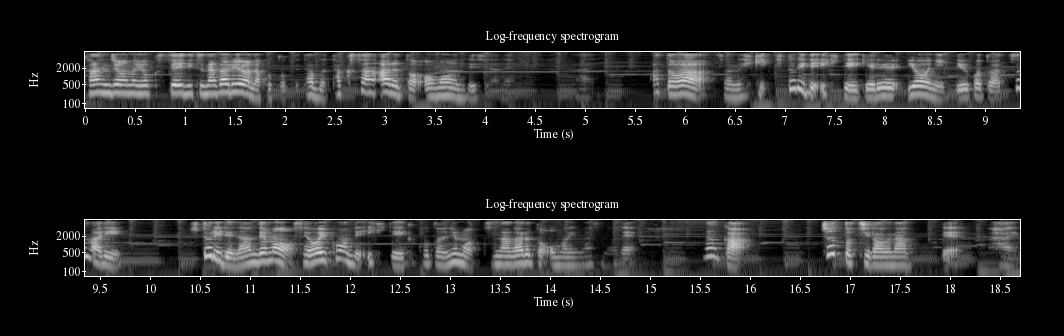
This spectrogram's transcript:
感情の抑制につながるようなことって多分たくさんあると思うんですよね。はい、あとは、その一人で生きていけるようにっていうことは、つまり、一人で何でも背負い込んで生きていくことにもつながると思いますので、なんか、ちょっと違うなって、はい。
